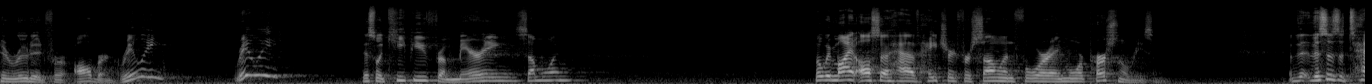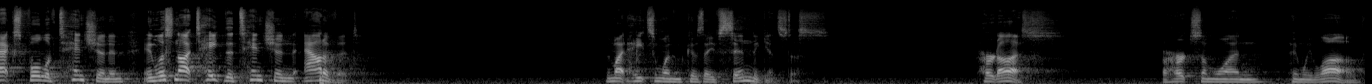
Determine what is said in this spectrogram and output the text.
who rooted for Auburn. Really? Really? This would keep you from marrying someone? But we might also have hatred for someone for a more personal reason. This is a text full of tension, and, and let's not take the tension out of it. We might hate someone because they've sinned against us, hurt us, or hurt someone whom we love.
